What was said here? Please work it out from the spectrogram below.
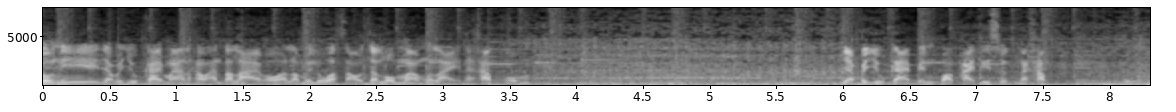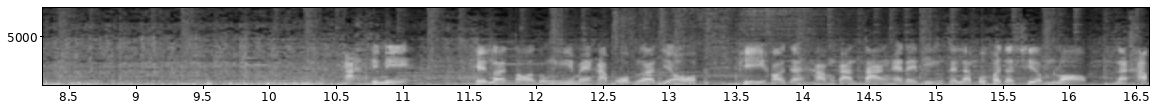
ช่วงนี้อย่าไปอยู่ใกล้มากนะครับ อันตรายเพราะว่าเราไม่รู้ว่าเสาจะล้มมาเมื่อไหร่นะครับผม อย่าไปอยู่ใกล้เป็นปลอดภัยที่สุดนะครับอะทีนี้เห็นรอยต่อตรงนี้ไหมครับ ผมแล้วเดี๋ยวพี่เขาจะทำการตั้งให้ได้ดิ่งเสร็จแล้วพวกเขาจะเชื่อมรอบนะครับ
